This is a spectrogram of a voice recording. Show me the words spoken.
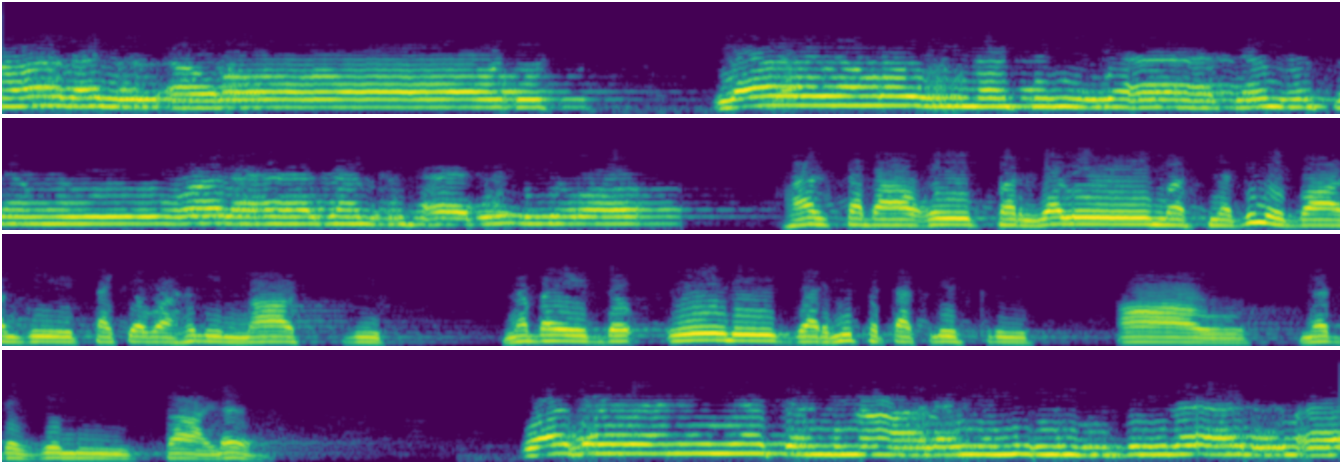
على الأرائك لا يرون فيها شمسا ولا زمهريرا هل تباغي پر لولو مسندونو باندې تکه وهلي ناس دي نبه د اوړي ګرمي په تکلیف کړی او نه د ځلی ساړه وَدَانِيَةً عَلَيْهِمْ ظِلَالُهَا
